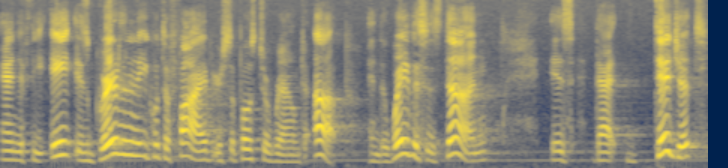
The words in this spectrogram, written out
And if the 8 is greater than or equal to 5, you're supposed to round up. And the way this is done is that digit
